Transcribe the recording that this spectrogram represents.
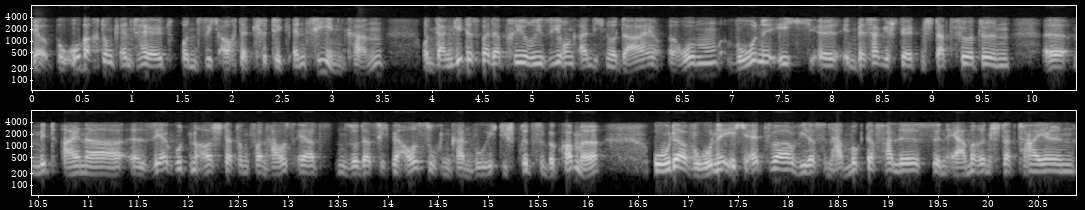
der Beobachtung enthält und sich auch der Kritik entziehen kann? Und dann geht es bei der Priorisierung eigentlich nur darum, wohne ich äh, in besser gestellten Stadtvierteln äh, mit einer äh, sehr guten Ausstattung von Hausärzten, sodass ich mir aussuchen kann, wo ich die Spritze bekomme. Oder wohne ich etwa, wie das in Hamburg der Fall ist, in ärmeren Stadtteilen,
